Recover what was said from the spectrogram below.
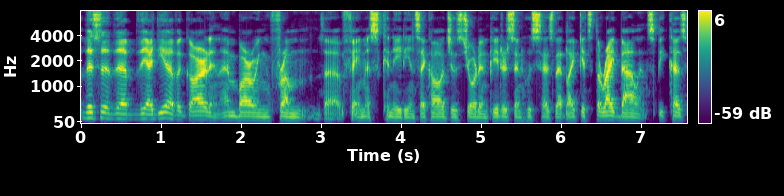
this is the the idea of a garden. I'm borrowing from the famous Canadian psychologist Jordan Peterson, who says that like it's the right balance because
